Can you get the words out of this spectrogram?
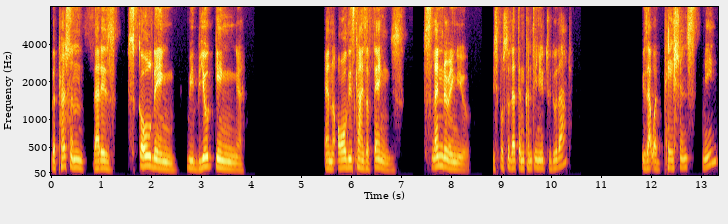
The person that is scolding, rebuking, and all these kinds of things, slandering you, you're supposed to let them continue to do that? Is that what patience mean?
